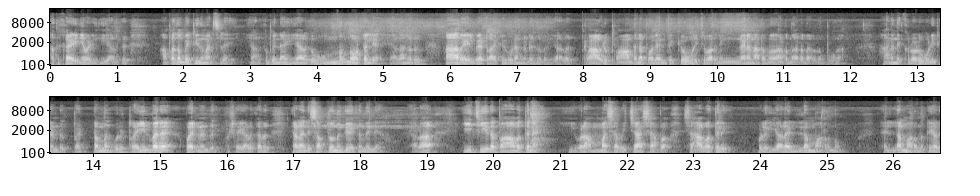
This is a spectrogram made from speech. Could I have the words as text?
അത് കഴിഞ്ഞ വഴിക്ക് ഇയാൾക്ക് അബദ്ധം പറ്റിയെന്ന് മനസ്സിലായി. ഇയാൾക്ക് പിന്നെ ഇയാൾക്ക് ഒന്നും നോട്ടല്ല ഇയാൾ അങ്ങോട്ട് ആ റെയിൽവേ ട്രാക്കിൽ കൂടെ അങ്ങോട്ട് ഇങ്ങോട്ട് ഇയാൾ പ്രാ ഒരു പ്രാന്തനെ പോലെ എന്തൊക്കെയോ വിളിച്ച് പറഞ്ഞ് ഇങ്ങനെ നടന്ന് നടന്ന് നടന്ന് നടന്ന് പോവുക അങ്ങനെ നിൽക്കുന്നതോട് കൂടിയിട്ടുണ്ട്. പെട്ടെന്ന് ഒരു ട്രെയിൻ വരെ വരുന്നുണ്ട്. പക്ഷേ ഇയാൾക്കത് ഇയാളതിന്റെ ശബ്ദമൊന്നും കേൾക്കുന്നില്ല. ഇയാളാ ഈ ചെയ്ത പാവത്തിനെ ഇവിടെ അമ്മ ശപിച്ച ശപ ശാപത്തിൽ ഇവൾ ഇയാളെല്ലാം മറന്നു. എല്ലാം മറന്നിട്ട് ഇയാൾ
